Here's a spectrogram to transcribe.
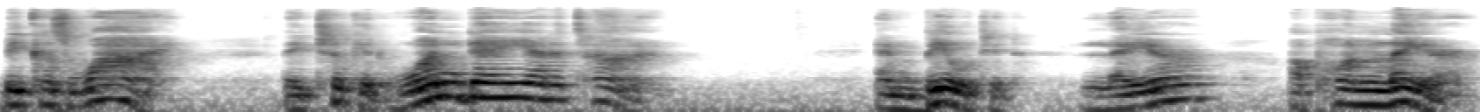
Because why? They took it one day at a time and built it layer upon layer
